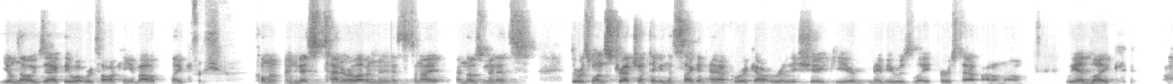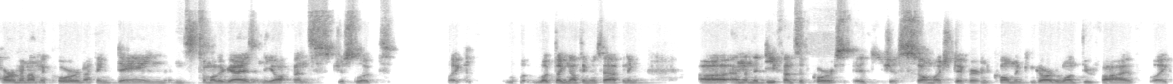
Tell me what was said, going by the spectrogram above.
you'll know exactly what we're talking about. Like for sure. Coleman missed 10 or 11 minutes tonight, and those minutes, there was one stretch I think in the second half where it got really shaky, or maybe it was late first half. I don't know. We had like Harmon on the court, I think Dain and some other guys, and the offense just looked like looked like nothing was happening. Uh, and then the defense, of course, it's just so much different. Coleman can guard one through five. Like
